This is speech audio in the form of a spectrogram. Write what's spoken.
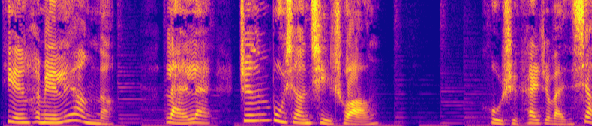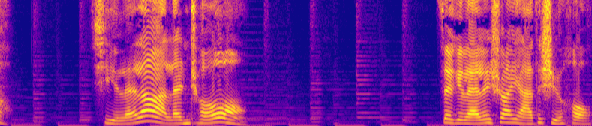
天还没亮呢，来来真不想起床。护士开着玩笑：“起来啦，懒虫。”在给来来刷牙的时候，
